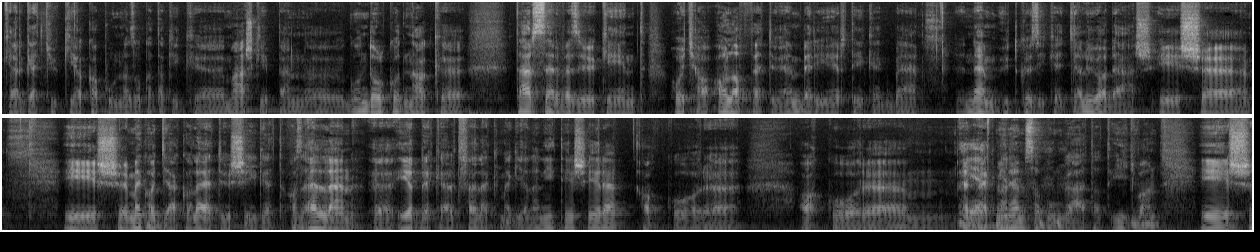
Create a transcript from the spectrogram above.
kergetjük ki a kapun azokat, akik másképpen gondolkodnak társszervezőként, hogyha alapvető emberi értékekbe nem ütközik egy előadás, és és megadják a lehetőséget az ellen érdekelt felek megjelenítésére, akkor akkor ennek Ilyet mi nem szabunk gátat, így van. És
